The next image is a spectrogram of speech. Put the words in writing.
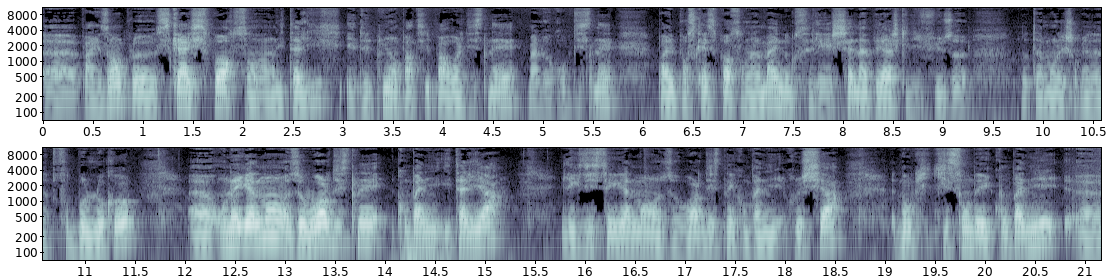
Euh, par exemple, Sky Sports en Italie est détenu en partie par Walt Disney, bah, le groupe Disney. Pareil pour Sky Sports en Allemagne, donc c'est les chaînes APH qui diffusent notamment les championnats de football locaux. Euh, on a également The Walt Disney Company Italia. Il existe également The Walt Disney Company Russia, donc qui sont des compagnies euh,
